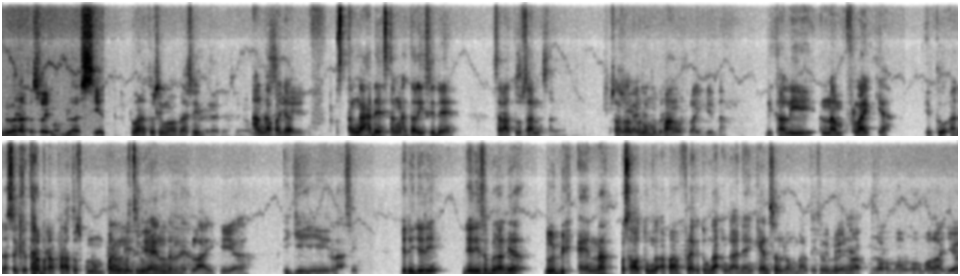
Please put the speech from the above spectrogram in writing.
215 seat. 215 seat. 215 Anggap aja seat. Setengah deh, setengah terisi deh. Seratusan Seratusan aja penumpang flight kita. dikali 6 flight ya. Itu ada sekitar berapa ratus penumpang yang mesti jumlah di handle ya. Flight iya. Gila sih. Jadi jadi jadi sebenarnya lebih enak pesawat tuh nggak apa flight itu nggak nggak ada yang cancel dong berarti Lebih sebenarnya. enak normal-normal aja.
